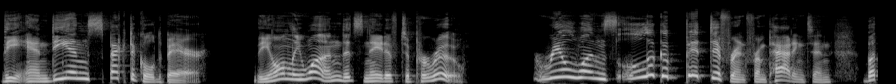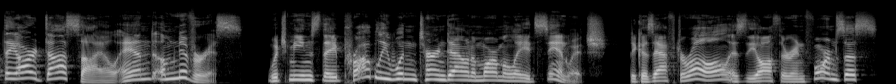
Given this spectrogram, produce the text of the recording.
the Andean spectacled bear, the only one that's native to Peru. Real ones look a bit different from Paddington, but they are docile and omnivorous which means they probably wouldn't turn down a marmalade sandwich, because after all, as the author informs us,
